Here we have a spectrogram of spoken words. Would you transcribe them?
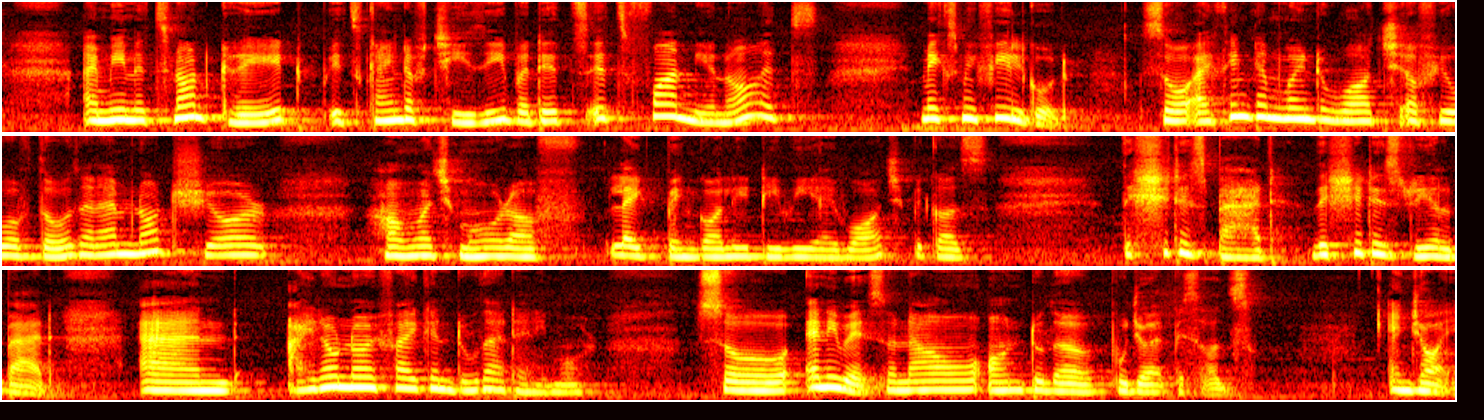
I mean it's not great, it's kind of cheesy, but it's it's fun, you know, it's makes me feel good. So I think I'm going to watch a few of those and I'm not sure how much more of like Bengali TV I watch because this shit is bad. This shit is real bad. And I don't know if I can do that anymore. So, anyway, so now on to the Pujo episodes. Enjoy.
